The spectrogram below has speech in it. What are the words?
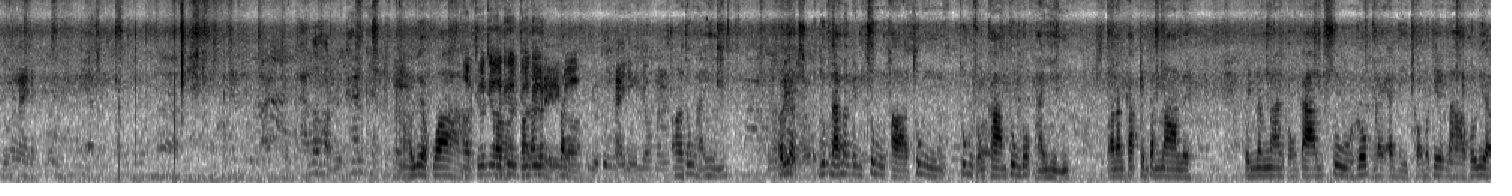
อยู่ข้างในเนี่ย 谈到好人看看。 เขาเรียกว่า 哦，丢丢丢 ตอน 丢 นั้น 丢的一 มัน 个， อยู่ทุ่งไหหินยกมา เอ่อทุ่งหายหิน เขาเรียกยุคนั้นมันเป็นทุ่งทุ่งทุ่งสงคราม ทุ่งรบหายหิน ตอนนั้นครับเป็นตำนานเลย เป็นตำนานของการสู้รบในอดีตของประเทศลาวเขาเรียก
